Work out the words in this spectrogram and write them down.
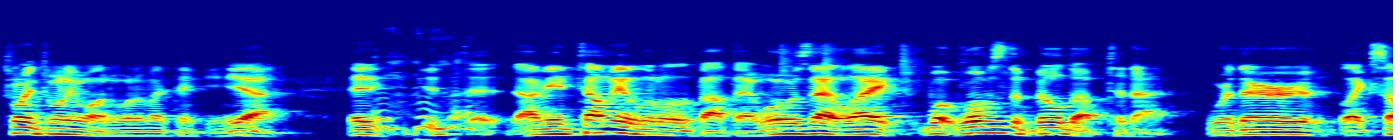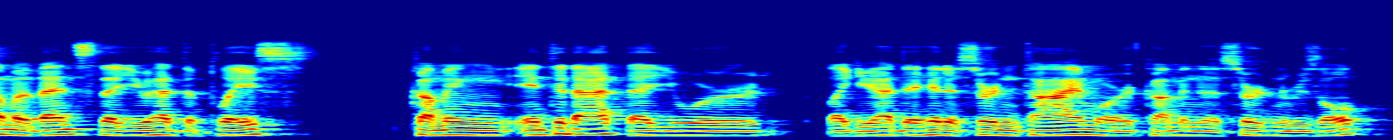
2021. What am I thinking? Yeah. It, it, I mean, tell me a little about that. What was that like? What What was the build up to that? Were there like some events that you had to place coming into that that you were like you had to hit a certain time or come in a certain result?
